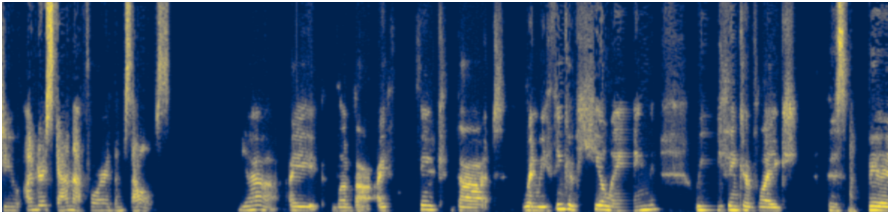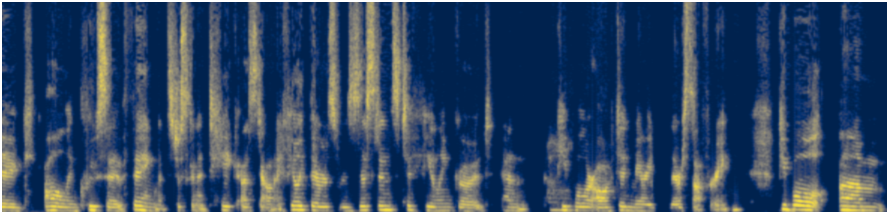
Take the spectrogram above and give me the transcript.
to understand that for themselves. Yeah i love that. I think that when we think of healing we think of like this big all-inclusive thing that's just going to take us down i feel like there is resistance to feeling good and oh. people are often married to their suffering people um,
